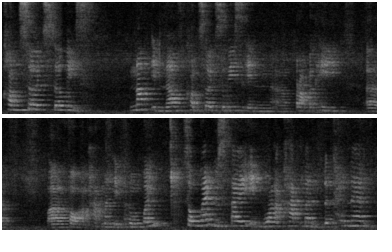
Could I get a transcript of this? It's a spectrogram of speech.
Concert service, not enough concert service in uh, property uh, uh, for apartment in Phnom Penh. So when you stay in one apartment, the tenant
